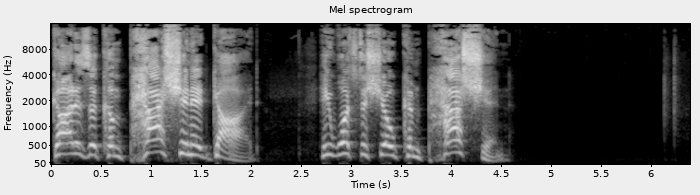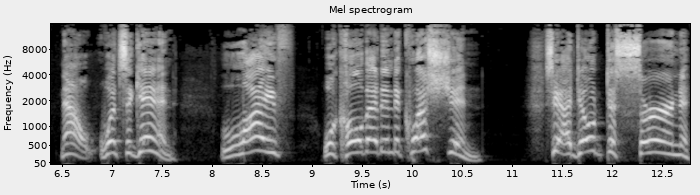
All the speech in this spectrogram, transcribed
God is a compassionate God. He wants to show compassion. Now, once again, life will call that into question. See, I don't discern,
